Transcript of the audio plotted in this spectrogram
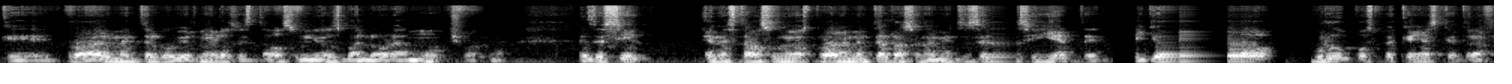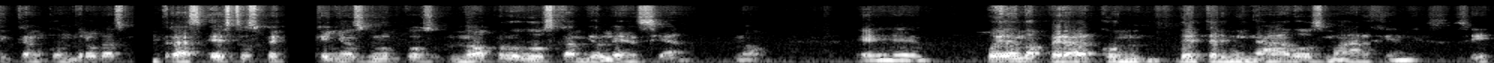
que probablemente el gobierno de los Estados Unidos valora mucho, ¿no? Es decir, en Estados Unidos probablemente el razonamiento es el siguiente. Yo grupos pequeños que trafican con drogas, mientras estos pequeños grupos no produzcan violencia, ¿no? Eh, pueden operar con determinados márgenes, ¿sí?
